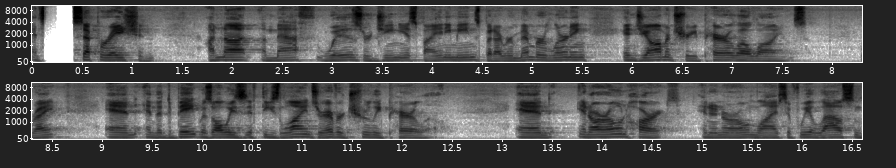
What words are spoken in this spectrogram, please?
And separation. I'm not a math whiz or genius by any means, but I remember learning in geometry parallel lines, right? And, and the debate was always if these lines are ever truly parallel. And in our own heart and in our own lives, if we allow some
